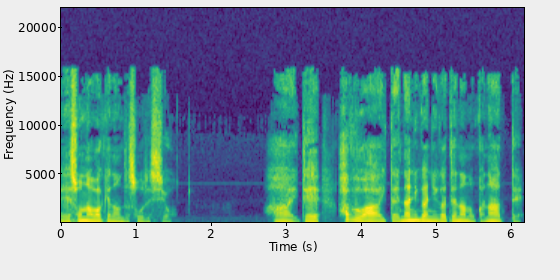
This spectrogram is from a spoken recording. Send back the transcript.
えー、そんなわけなんだそうですよ。はいでハブは一体何が苦手なのかなって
